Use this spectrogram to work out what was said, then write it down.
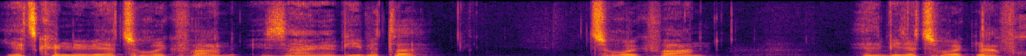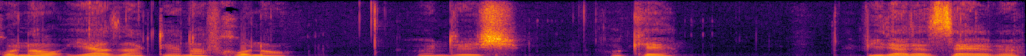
jetzt können wir wieder zurückfahren. Ich sage, wie bitte? Zurückfahren. Er wieder zurück nach Frohnau? Ja, sagt er, nach Frohnau. Und ich, okay, wieder dasselbe.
